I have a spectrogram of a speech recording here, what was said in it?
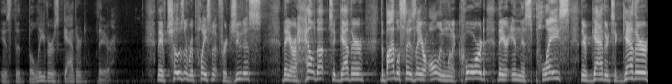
is the believers gathered there. They've chosen a replacement for Judas they are held up together. The Bible says they are all in one accord. They are in this place. They're gathered together.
